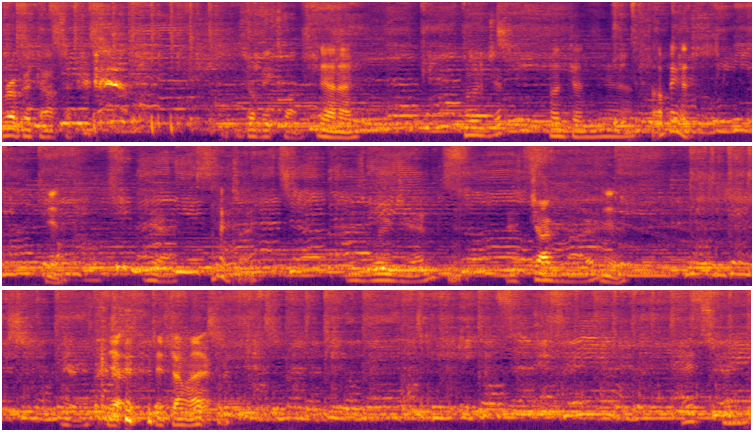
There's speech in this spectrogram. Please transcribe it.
Real good dancer. The next one. Yeah, no. Hooligan? Dungeon, yeah. I think it's. Yeah, Yeah. I think so. There's. There's Jungmo. Yeah. There he is. Yeah, it's done that. It's me.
